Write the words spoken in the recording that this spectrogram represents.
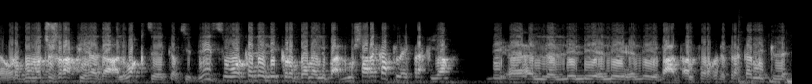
ربما تجرى في هذا الوقت كابتن ادريس وكذلك ربما لبعض المشاركات الإفريقية لبعض الفرق الإفريقية مثل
